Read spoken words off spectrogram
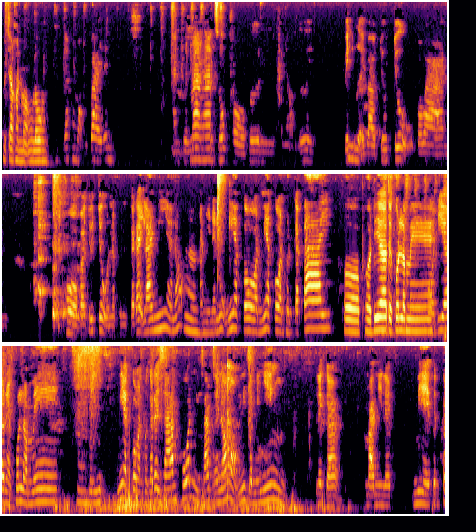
พระเจ้าคันมองลงจ้าเขาหมอกไปเล่นอันเพิ่นมางานศพพอเพิ่นพี่น้องเอ้ยเป็นเอื้อยบ่าวจุจุประวาน พ่อบ่าวจุจุน่ะเพิ่นก็ได้หลายเมียเนาะอ่าอันนี้นะลูกเมียก่อนเมียก่อนเพิ่นก็ตายพอพอเดียวแต่คนละแม่พอเดียวเนี่ยคนละแม่เพิ่นเมียก่อนเพิ่นก็ได้สามคนสามไอ้น้องมีแต่มียิ่งแล้วก็บ้านนี้แหละเมียเป็นต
